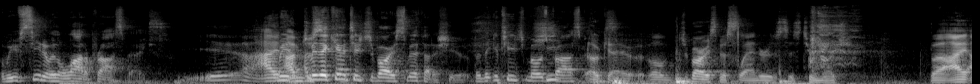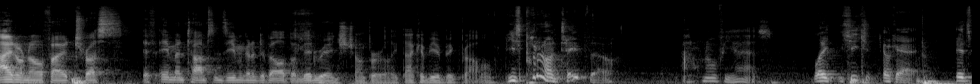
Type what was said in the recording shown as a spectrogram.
We've seen it with a lot of prospects. Yeah, I, I mean, I'm I mean, they can't teach Jabari Smith how to shoot, but they can teach most he- prospects. Okay, well, Jabari Smith slander is, is too much, but I, I don't know if I trust if Amen Thompson's even going to develop a mid range jumper. Like that could be a big problem. He's put it on tape though. I don't know if he has. Like he, can, okay, it's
